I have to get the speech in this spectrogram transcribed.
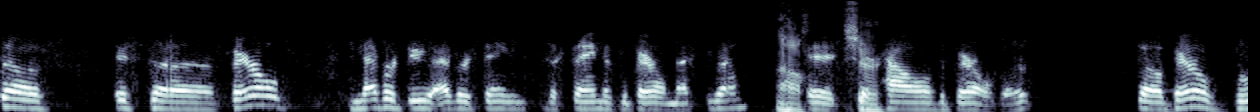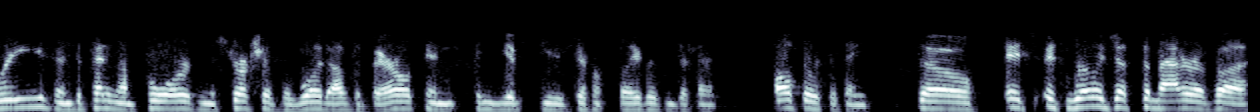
So it's the barrels never do everything the same as the barrel next to them. Oh, it's sure. just how the barrel works. So barrels breathe, and depending on pores and the structure of the wood of the barrel, can can give you different flavors and different all sorts of things. So it's it's really just a matter of uh,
